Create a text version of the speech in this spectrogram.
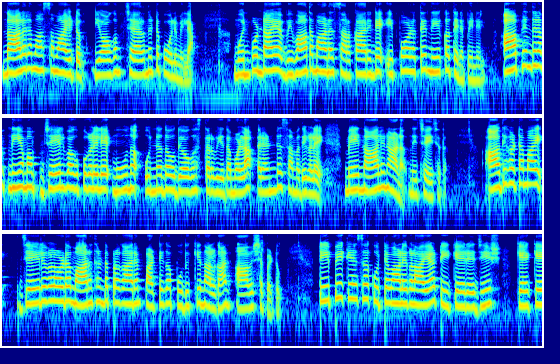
നാലര മാസമായിട്ടും യോഗം ചേർന്നിട്ട് പോലുമില്ല. മുൻപുണ്ടായ വിവാദമാണ് സർക്കാരിന്റെ ഇപ്പോഴത്തെ നീക്കത്തിന് പിന്നിൽ. ആഭ്യന്തര നിയമം ജയിൽ വകുപ്പുകളിലെ മൂന്ന് ഉന്നത ഉദ്യോഗസ്ഥർ വീതമുള്ള രണ്ട് സമിതികളെ മെയ് നാലിനാണ് നിശ്ചയിച്ചത്. ആദ്യഘട്ടമായി ജയിലുകളോട് മാനദണ്ഡപ്രകാരം പട്ടിക പുതുക്കി നൽകാൻ ആവശ്യപ്പെട്ടു. ടി പി കേസ് കുറ്റവാളികളായ T K Rajeesh K K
